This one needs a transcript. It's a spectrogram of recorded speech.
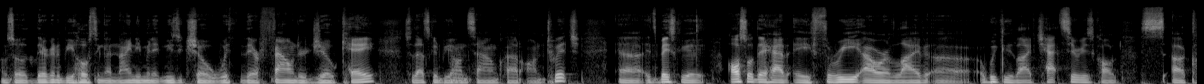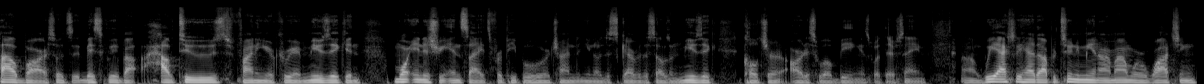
Um, so they're going to be hosting a 90 minute music show with their founder Joe Kay. So that's going to be on SoundCloud on Twitch. Uh, it's basically also they have a three hour live uh, a weekly live chat series called uh, Cloud Bar. So it's basically about how tos, finding your career in music, and more industry insights for people who are trying to you know discover themselves in music, culture, artist well being is what they're saying. Uh, we actually had the opportunity. Me and Armand were watching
